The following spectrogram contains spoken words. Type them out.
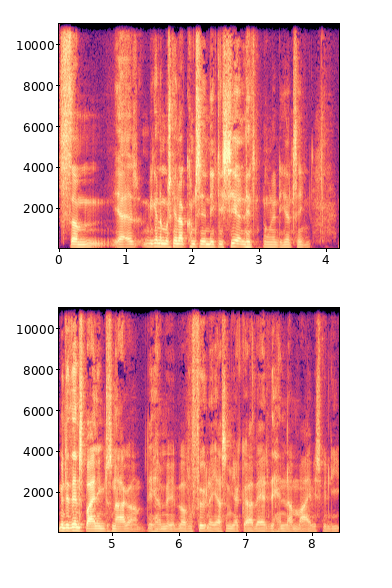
som, ja, altså, vi kan måske nok komme til at negligere lidt nogle af de her ting. Men det er den spejling, du snakker om, det her med, hvorfor føler jeg, som jeg gør, hvad er det, det handler om mig, hvis vi lige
